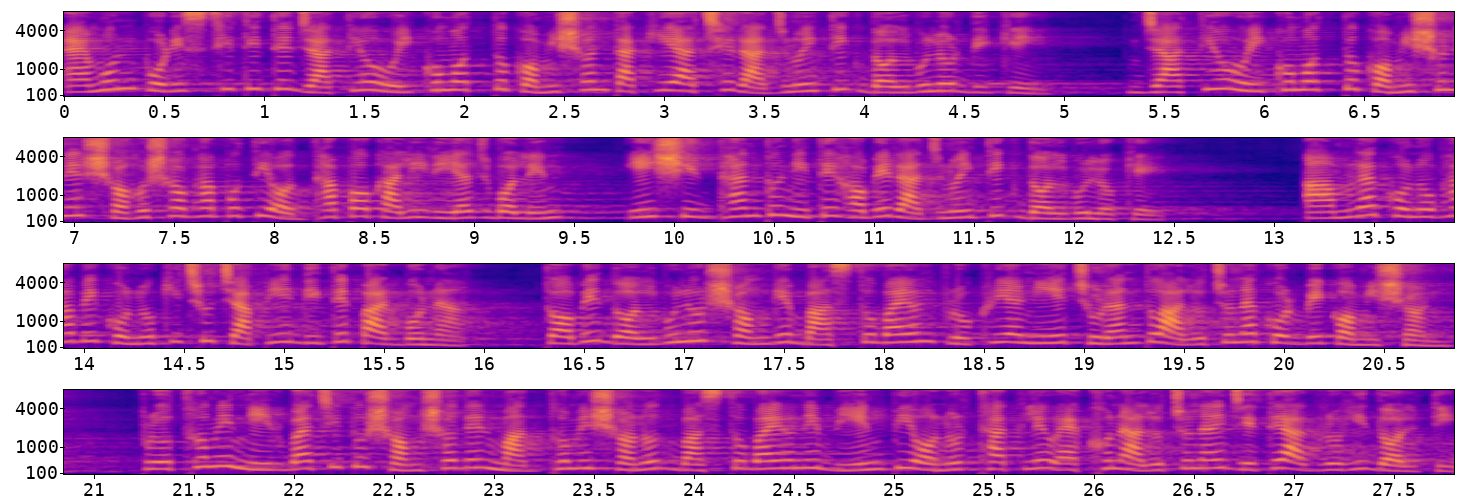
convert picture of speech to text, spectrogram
এমন পরিস্থিতিতে জাতীয় ঐকমত্য কমিশন তাকিয়ে আছে রাজনৈতিক দলগুলোর দিকেই জাতীয় ঐকমত্য কমিশনের সহসভাপতি অধ্যাপক আলী রিয়াজ বলেন, এই সিদ্ধান্ত নিতে হবে রাজনৈতিক দলগুলোকে। আমরা কোনোভাবে কোনো কিছু চাপিয়ে দিতে পারব না। তবে দলগুলোর সঙ্গে বাস্তবায়ন প্রক্রিয়া নিয়ে চূড়ান্ত আলোচনা করবে কমিশন। প্রথমে নির্বাচিত সংসদের মাধ্যমে সনদ বাস্তবায়নে বিএনপি অনর থাকলেও এখন আলোচনায় যেতে আগ্রহী দলটি।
